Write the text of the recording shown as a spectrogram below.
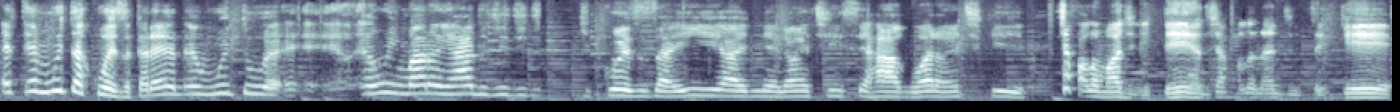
é, é muita coisa, cara. É, é muito. É, é- é um emaranhado de, de, de coisas aí. É melhor a gente encerrar agora antes que. Já falou mal de Nintendo, já falou nada de não sei o quê.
